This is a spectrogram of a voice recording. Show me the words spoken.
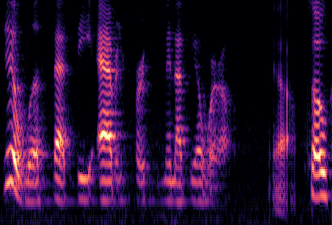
deal with that the average person may not be aware of. Yeah. So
